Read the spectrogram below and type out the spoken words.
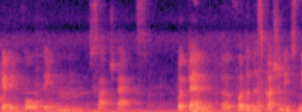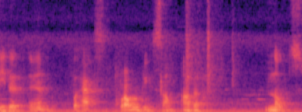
get involved in such acts. But then uh, further discussion is needed, and perhaps probably some other notes.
